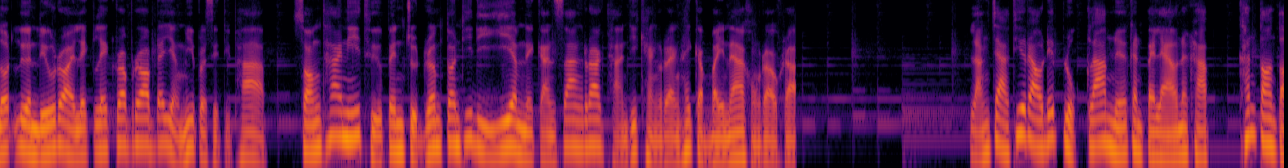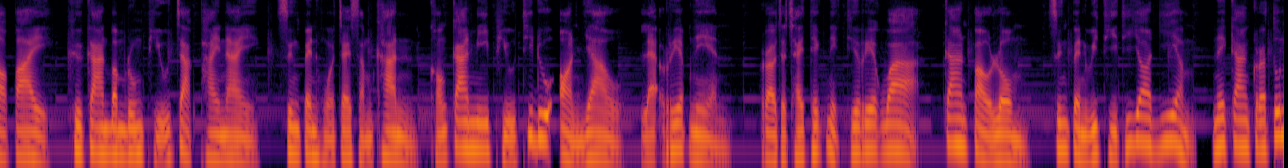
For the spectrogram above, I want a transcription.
ลดเลือนริ้วรอยเล็ก ๆ รอบ ๆ ได้อย่างมีประสิทธิภาพสองท่านี้ถือเป็นจุดเริ่มต้นที่ดีเยี่ยมในการสร้างรากฐานที่แข็งแรงให้กับใบหน้าของเราครับ หลังจากที่เราได้ปลุกกล้ามเนื้อกันไปแล้วนะครับ ขั้นตอนต่อไปคือการบำรุงผิวจากภายใน ซึ่งเป็นหัวใจสำคัญของการมีผิวที่ดูอ่อนเยาว์และเรียบเนียน เราจะใช้เทคนิคที่เรียกว่า การเป่าลม ซึ่งเป็นวิธีที่ยอดเยี่ยม ในการกระตุ้น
